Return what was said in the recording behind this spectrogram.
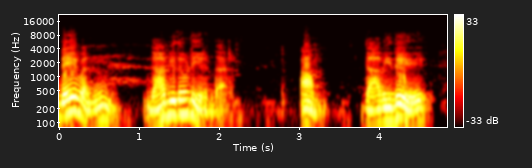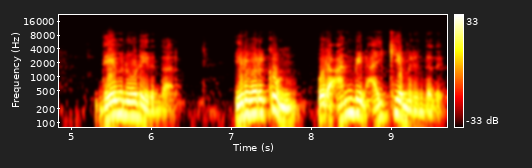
தேவன் தாவிதோடு இருந்தார். ஆம் தாவிது தேவனோடு இருந்தார். இருவருக்கும் ஒரு அன்பின் ஐக்கியம் இருந்தது.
